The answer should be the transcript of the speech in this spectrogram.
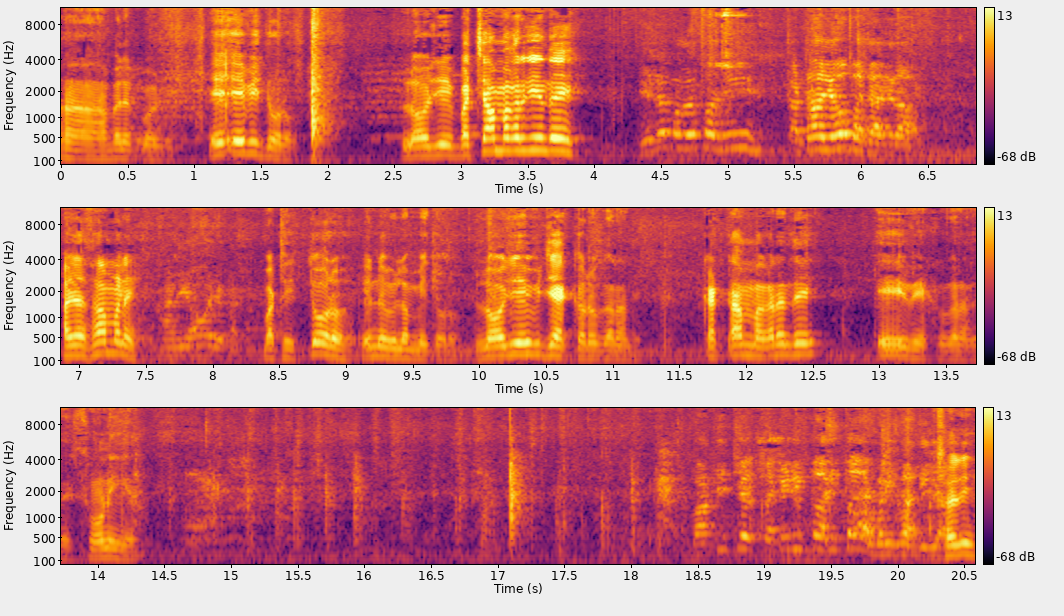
ਹਾਂ ਬਿਲਕੁਲ ਜੀ। ਇਹ ਇਹ ਵੀ ਤੋਰੋ ਲਓ ਜੀ ਬੱਚਾ ਮਗਰ ਜੀ ਇਹਦੇ? ਇਹਦੇ ਮਗਰ ਭਾਜੀ ਕਟਾ ਜੋ ਬਚਾ ਜਿਹੜਾ। ਅੱਛਾ ਸਾਹਮਣੇ? ਹਾਂਜੀ ਉਹ ਜੇ ਕਟਾ। ਬਸ ਠੀਕ ਤੋਰੋ ਇਹਨੂੰ ਵੀ ਲੰਮੀ ਤੋਰੋ। ਲਓ ਜੀ ਇਹ ਵੀ ਚੈੱਕ ਕਰੋ ਕਰਾਂ ਦੇ। ਕੱਟਾ ਮਗਰ ਦੇ ਇਹ ਵੇਖੋ ਕਰਾਂ ਦੇ ਸੋਹਣੀ ਆ। ਬਾਕੀ ਚ ਕੱਟੀ ਦੀ ਭਾਜੀ ਧਾਰ ਬੜੀ ਖਾਦੀ ਆ। ਅੱਛਾ ਜੀ।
